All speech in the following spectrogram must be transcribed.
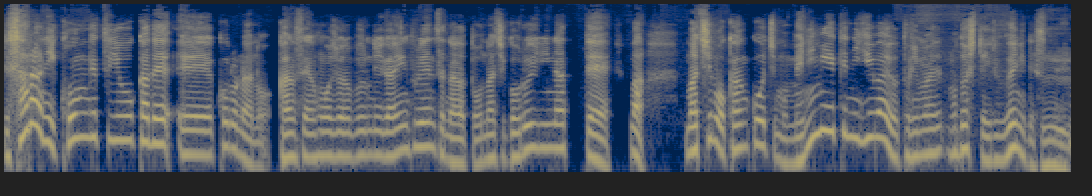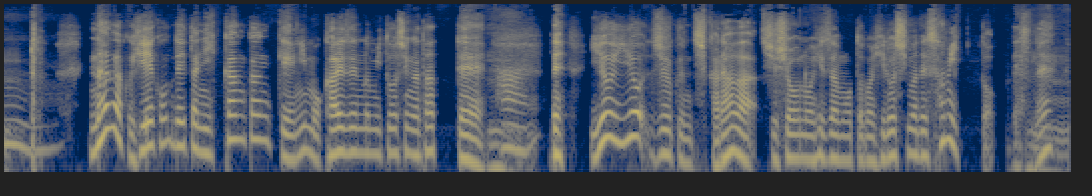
で、さらに今月8日で、えー、コロナの感染法上の分類がインフルエンザなどと同じ5類になって、まあ、街も観光地も目に見えて賑わいを取り戻している上にですね、うん、長く冷え込んでいた日韓関係にも改善の見通しが立って、うん、で、いよいよ19日からは首相の膝元の広島でサミットですね。うん、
